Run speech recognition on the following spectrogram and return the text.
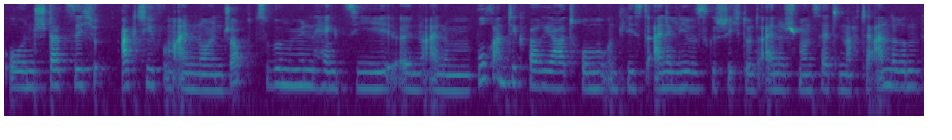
und statt sich aktiv um einen neuen Job zu bemühen, hängt sie in einem Buchantiquariat rum und liest eine Liebesgeschichte und eine Schmonzette nach der anderen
